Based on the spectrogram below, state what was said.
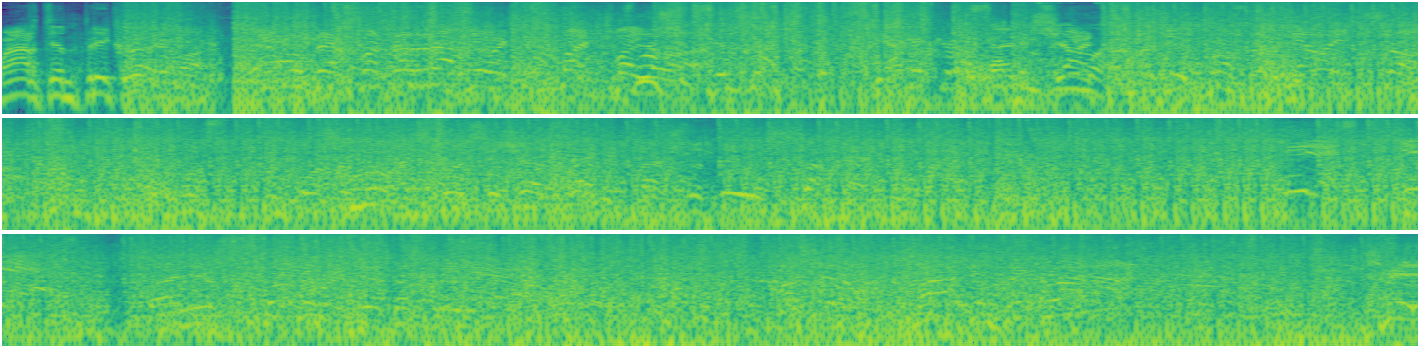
Мартин, прикрой его! Элдер, поторапливайся, мать твою! Слушай, сержант, я как раз это Кончай понимаю. тормозить, просто делай все! Господи, боже мой! Вот сейчас занят, так что ты уж сам Есть! Есть! Да не вспомнить это на меня! Машину! Мартин, прикрой нас! Жми!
